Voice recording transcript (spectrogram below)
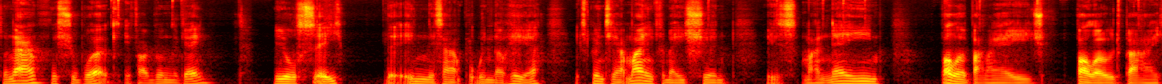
So now this should work. If I run the game, you'll see that in this output window here, it's printing out my information is my name, followed by my age, followed by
